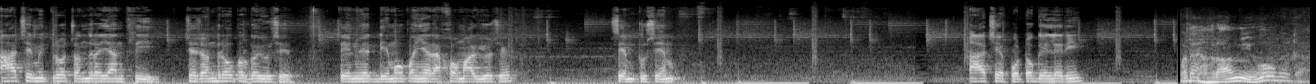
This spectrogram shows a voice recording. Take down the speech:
આ છે મિત્રો ચંદ્રયાન થ્રી. જે ચંદ્ર ઉપર ગયું છે, તેનું એક ડેમો પણ અહીંયા રાખવામાં આવ્યો છે. સેમ ટુ સેમ આ છે ફોટો ગેલેરી બધા હરામી હો બેટા.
